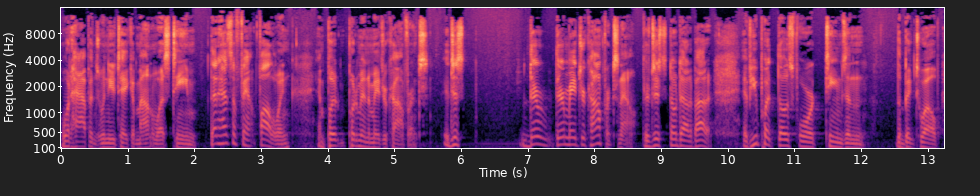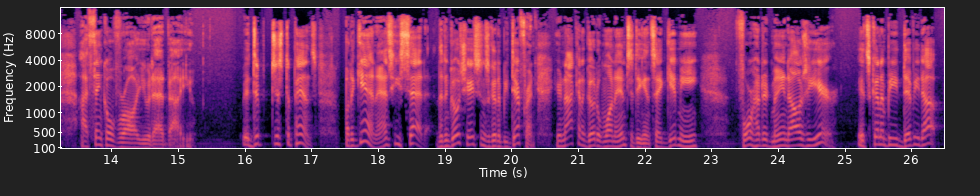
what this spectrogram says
what happens when you take a Mountain West team that has a following and put put them in a major conference. It just they're they're major conference now. There's just no doubt about it. If you put those four teams in the Big 12, I think overall you would add value. It just depends. But again, as he said, the negotiations are going to be different. You're not going to go to one entity and say, "Give me four hundred million dollars a year." It's going to be divvied up.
